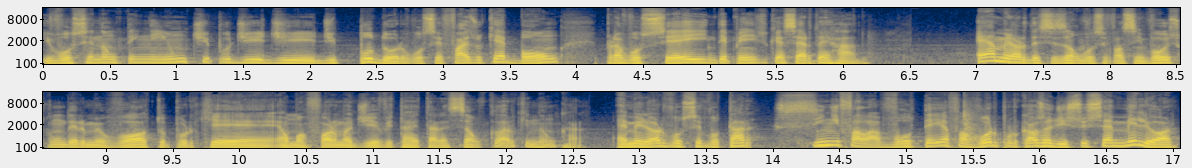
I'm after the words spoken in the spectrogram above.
e você não tem nenhum tipo de, de, de pudor. Você faz o que é bom para você, independente do que é certo ou errado. É a melhor decisão você falar assim, vou esconder o meu voto porque é uma forma de evitar retaliação? Claro que não, cara. É melhor você votar sim e falar, votei a favor por causa disso. Isso é melhor.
